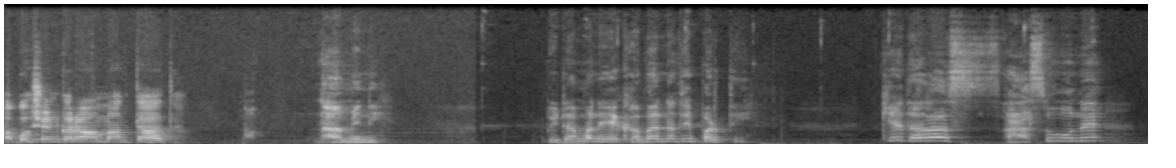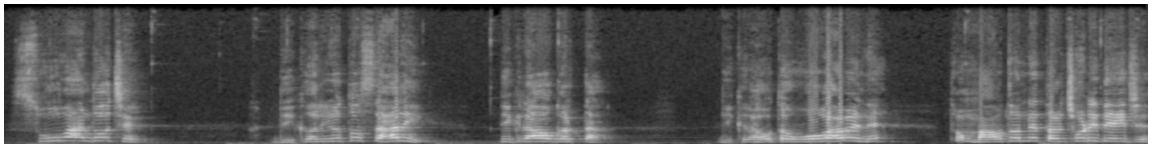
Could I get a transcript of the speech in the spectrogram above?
અબોશન કરાવવા માગતા હતા. દામિની બેટા મને એ ખબર નથી પડતી કે તારા સાસુને શું વાંધો છે? દીકરીઓ તો સારી, દીકરાઓ કરતાં. દીકરાઓ તો વો આવે ને, તો માવતરને તરછોડી દે છે.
